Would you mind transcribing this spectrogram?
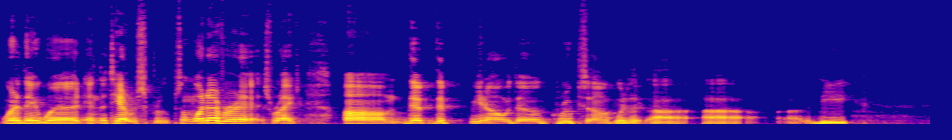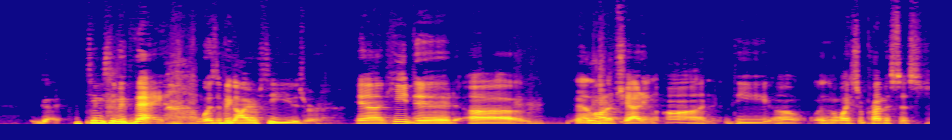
where they would and the terrorist groups and whatever it is, right? Um, the the you know the groups uh, what is it uh, uh, uh, the Timothy McVeigh was a big IRC user, and he did uh, a lot of chatting on the uh, the white supremacists,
